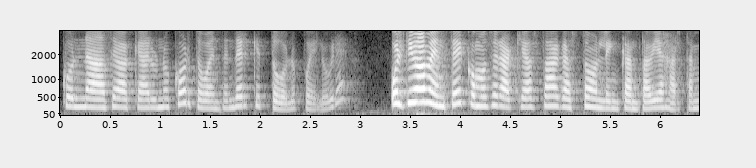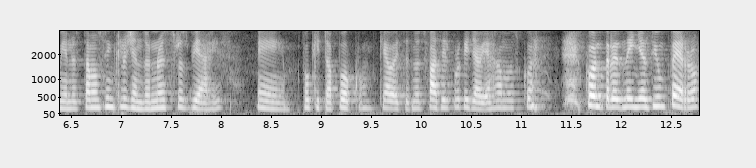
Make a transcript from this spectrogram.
con nada se va a quedar uno corto, va a entender que todo lo puede lograr. Últimamente, ¿cómo será que hasta a Gastón le encanta viajar? También lo estamos incluyendo en nuestros viajes, eh, poquito a poco, que a veces no es fácil porque ya viajamos con, con, tres niños y un perro,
